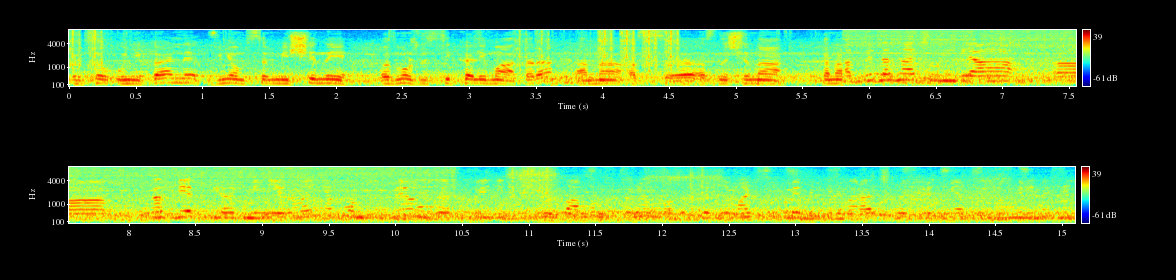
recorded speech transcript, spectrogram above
Прицел уникальный, в нем совмещены возможности коллиматора, она ос- э, оснащена каналом. предназначен для э, разведки и разминирования, в том числе он для строительных лапок, которые могут поднимать предметы, переворачивать предметы переносить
